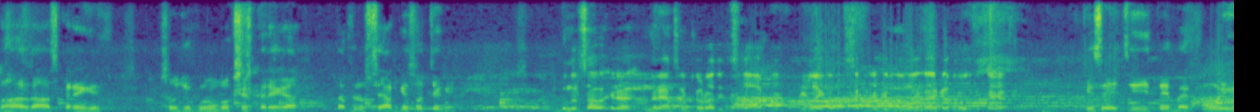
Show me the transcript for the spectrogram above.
वहाँ अरदास करेंगे। ਸੋ ਜੋ ਗੁਰੂ ਬਖਸ਼ਿਸ਼ ਕਰੇਗਾ ਤਾਂ ਫਿਰ ਉਸੇ ਅੱਗੇ ਸੋਚੇਗੇ। ਕੁੰਦਰ ਸਾਹਿਬ ਜਿਹੜਾ ਨਰੈਣ ਸਿੰਘ ਚੌੜਾ ਦੀ ਦਸਤਾਰ ਦੀ ਲਾਈ ਦਾ ਸਖਤ ਜਿਹੇ ਵੱਲੋਂ ਜਿਹੜਾ ਹੈਗਾ ਵਿਰੋਧ ਕੀਤਾ ਜਾਂਦਾ ਕਿਸੇ ਚੀਜ਼ ਤੇ ਮੈਂ ਕੋਈ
